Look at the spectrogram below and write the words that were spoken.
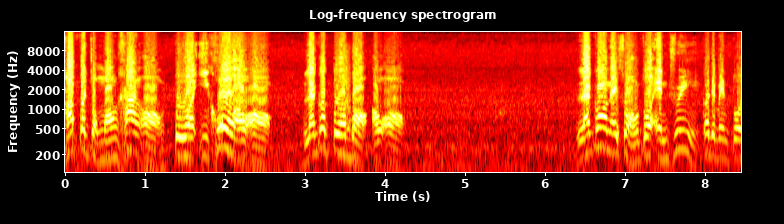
พับกระจกมองข้างออก ตัว Eco เอาออก แล้วก็ตัวเบาะเอาออก แล้วก็ในส่วนของตัว Entry ก็จะเป็นตัว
